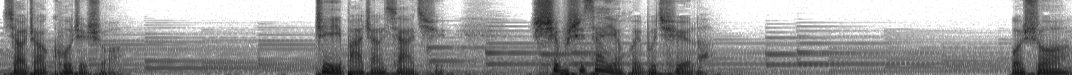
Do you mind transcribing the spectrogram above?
小赵哭着说：“这一巴掌下去，是不是再也回不去了？”我说：“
